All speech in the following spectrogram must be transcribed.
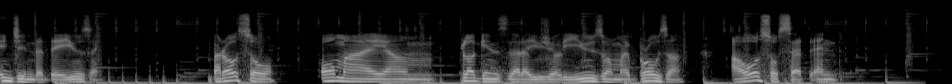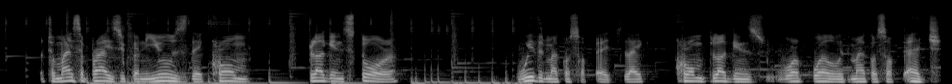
engine that they're using. But also, all my um, plugins that I usually use on my browser are also set. And to my surprise, you can use the Chrome plugin store with Microsoft Edge. Like Chrome plugins work well with Microsoft Edge.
